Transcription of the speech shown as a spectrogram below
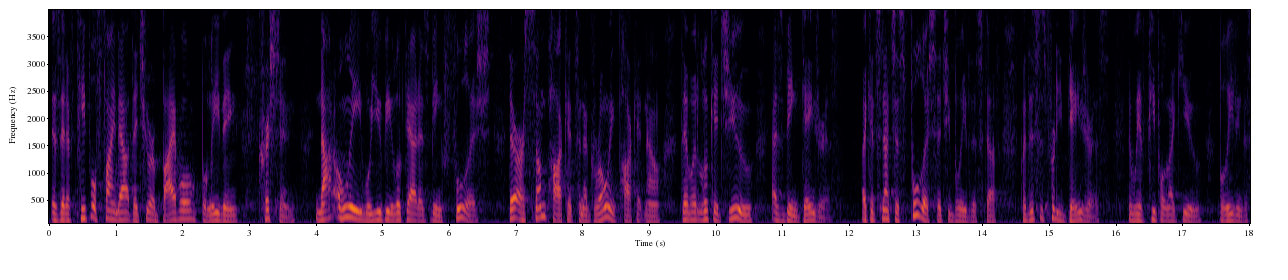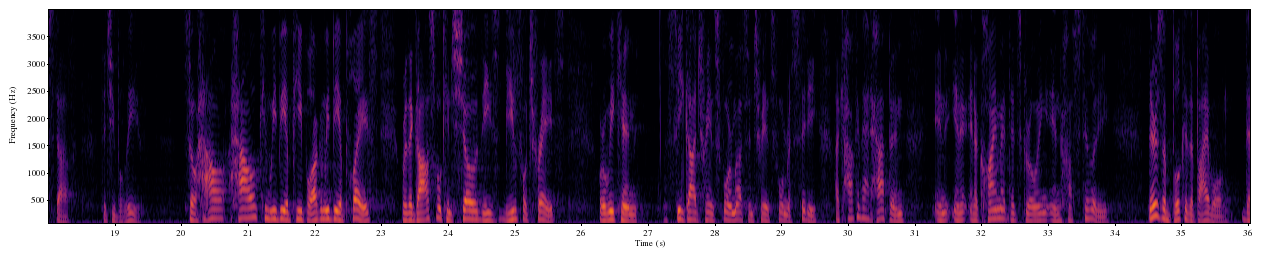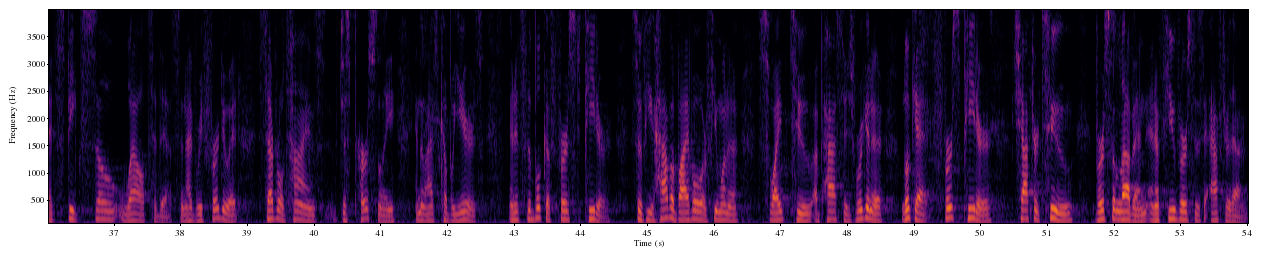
is that if people find out that you're a Bible believing Christian, not only will you be looked at as being foolish, there are some pockets and a growing pocket now that would look at you as being dangerous. Like it's not just foolish that you believe this stuff, but this is pretty dangerous that we have people like you believing the stuff that you believe. So, how, how can we be a people? How can we be a place where the gospel can show these beautiful traits, where we can see God transform us and transform a city? Like, how can that happen in, in, a, in a climate that's growing in hostility? There's a book of the Bible that speaks so well to this, and I've referred to it several times just personally in the last couple years. And it's the book of First Peter. So if you have a Bible or if you want to swipe to a passage, we're going to look at 1 Peter chapter 2, verse 11, and a few verses after that.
